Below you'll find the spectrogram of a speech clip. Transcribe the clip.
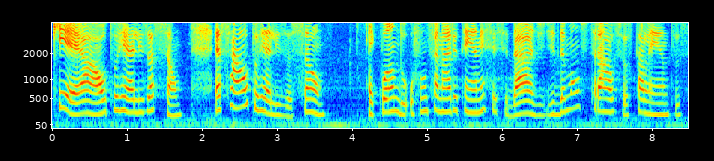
que é a autorrealização. Essa autorrealização é quando o funcionário tem a necessidade de demonstrar os seus talentos,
